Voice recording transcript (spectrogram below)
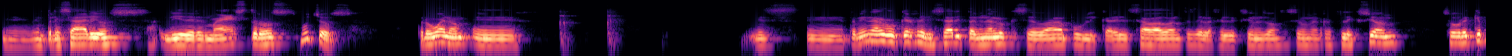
eh, empresarios, líderes maestros, muchos, pero bueno, eh, es eh, también algo que revisar y también algo que se va a publicar el sábado antes de las elecciones. Vamos a hacer una reflexión sobre qué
